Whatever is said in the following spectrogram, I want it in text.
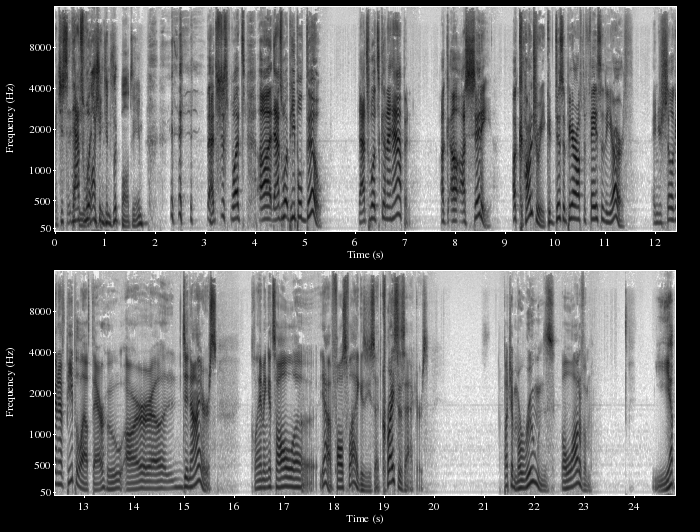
I just that's The what Washington football team. that's just what uh, that's what people do. That's what's going to happen. A, a, a city, a country could disappear off the face of the earth, and you're still going to have people out there who are uh, deniers, claiming it's all uh, yeah false flag, as you said, crisis actors. A bunch of maroons, a lot of them. Yep.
